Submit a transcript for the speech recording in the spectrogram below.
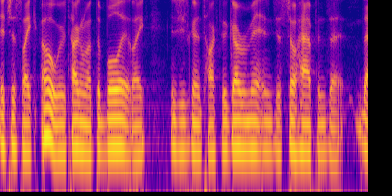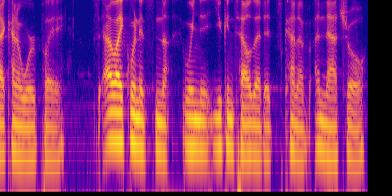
It's just like, "Oh, we are talking about the bullet, like, and she's going to talk to the government," and it just so happens that that kind of wordplay. I like when it's not when you can tell that it's kind of a natural,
